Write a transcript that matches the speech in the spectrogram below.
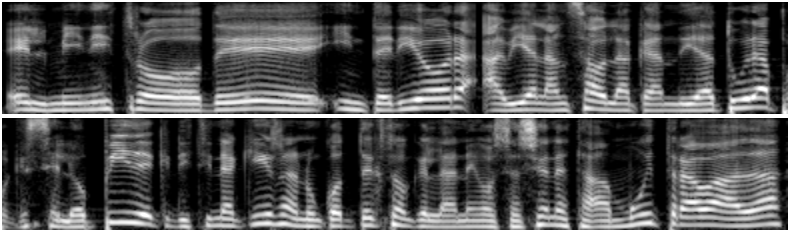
el ministro de Interior había lanzado la candidatura porque se lo pide Cristina Kirchner en un contexto en que la negociación estaba muy trabada,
